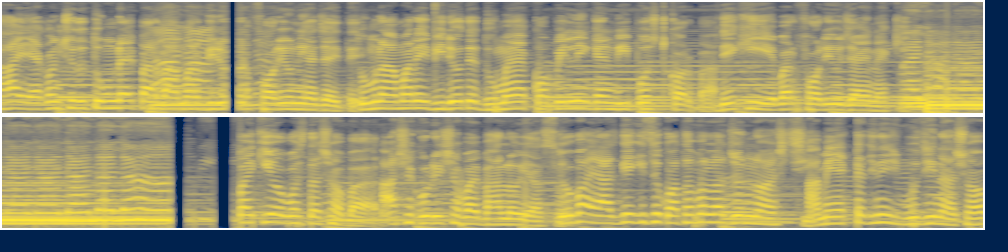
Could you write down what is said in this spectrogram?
ভাই এখন শুধু তোমরাই পারবা আমার ভিডিওটা ফর ইউ নিয়ে যাইতে তোমরা আমার এই ভিডিওতে ধুমায়া কপি লিঙ্ক এন্ড রিপোস্ট করবা দেখি এবার ফর ইউ যায় নাকি ভাই, কি অবস্থা সবার? আশা করি সবাই ভালোই আছো। তো ভাই, আজকে কিছু কথা বলার জন্য আসছি। আমি একটা জিনিস বুঝি না, সব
